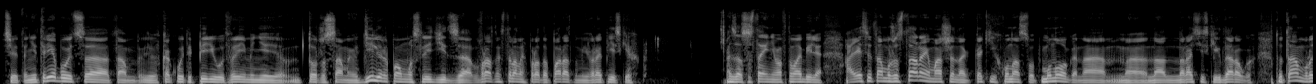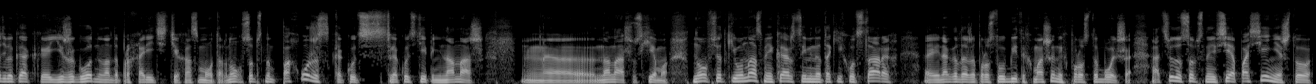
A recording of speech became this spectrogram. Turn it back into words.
все это не требуется, там в какой-то период времени тот же самый дилер, по-моему, следит за... В разных странах, правда, по-разному, европейских за состоянием автомобиля. А если там уже старая машина, каких у нас вот много на, на, на российских дорогах, то там вроде бы как ежегодно надо проходить техосмотр. Ну, собственно, похоже с какой-то, с какой-то степени на, наш, э, на нашу схему. Но все-таки у нас, мне кажется, именно таких вот старых, э, иногда даже просто убитых машин, их просто больше. Отсюда, собственно, и все опасения, что,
